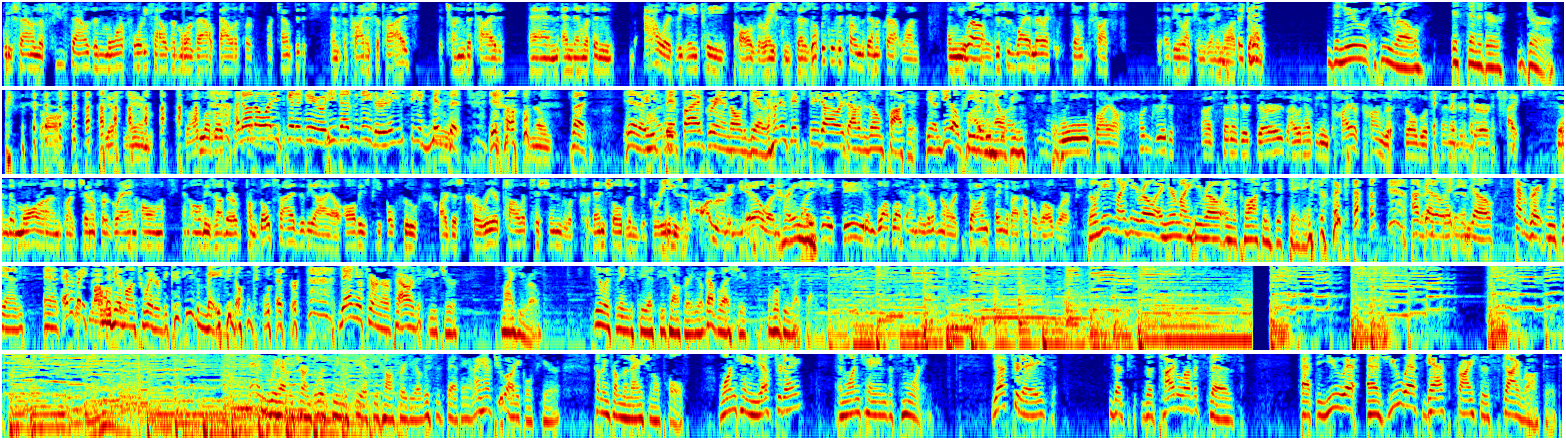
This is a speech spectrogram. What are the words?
We found a few thousand more, 40,000 more val- ballots were, were counted, and surprise, surprise, it turned the tide, and, and then within hours, the AP calls the race and says, no, we can confirm the Democrat won. And you Well- say, this is why Americans don't trust the, the elections anymore. They don't. The, the new hero is Senator Durr. Oh, yes, ma'am. God love us. I don't know what he's gonna do, and he doesn't either. He, he admits it, you know. No. But you know, he I spent five grand altogether, one hundred fifty-three dollars out of his own pocket. You know, GOP didn't would help him. Ruled by a hundred uh, Senator Durrs, I would have the entire Congress filled with Senator Durr types than the morons like Jennifer Granholm and all these other, from both sides of the aisle, all these people who are just career politicians with credentials and degrees and Harvard and Yale and Crazy. IJD and blah, blah, blah, and they don't know a darn thing about how the world works. Well, he's my hero, and you're my hero, and the clock is dictating. So I've got, to let you go. Have a great weekend. And everybody Yes, follow him on Twitter because he's amazing on Twitter. Daniel Turner, Power of the Future, my hero. You're listening to CSC Talk Radio. God bless you. And we'll be right back. We have returned to listening to CSC Talk Radio. This is Beth Ann. I have two articles here coming from the National Pulse. One came yesterday and one came this morning. Yesterday's, the, the title of it says, at the U.S., as U.S. gas prices skyrocket,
